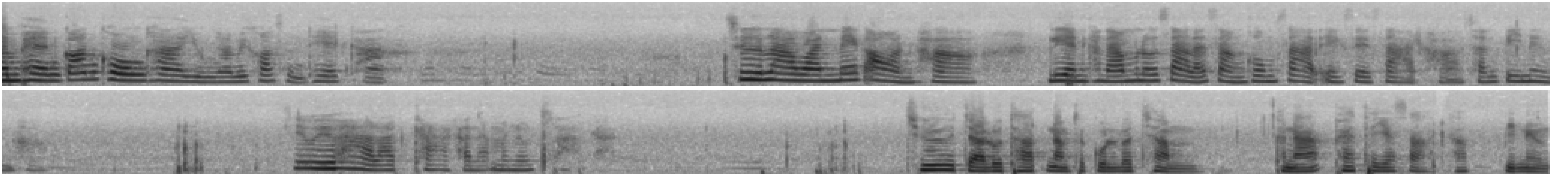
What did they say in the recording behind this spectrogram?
ลำแพนก้อนคงค่ะ อยู่งานวิเคราะห์สนเทศค่ะ ชื่อลาวันเมฆอ่อนค่ะ เรียนคณะมนุษยศาสตร์และสังคมศาสตร์เอกเศรษฐศาสตร์ค่ะ ชั้นปีหนึ่งค่ะ ชื่อวิภารัตน์ค่ะ คณะมนุษยศาสตร์ค่ะ ชื่อจารุทัศน์นามสกุลรถชำคณะแพทยศาสตร์ครับ ปีหนึ่ง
